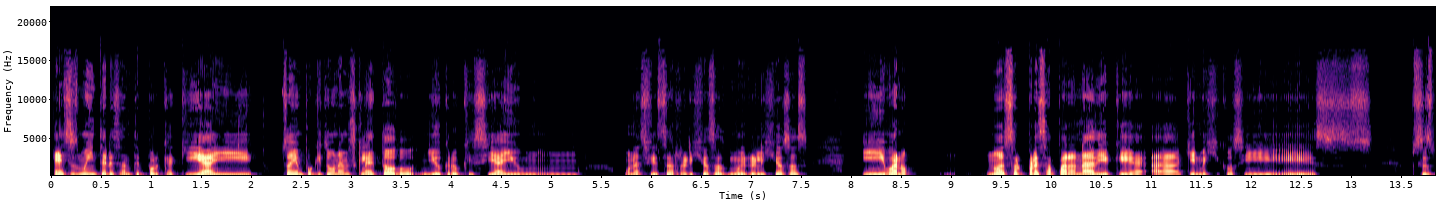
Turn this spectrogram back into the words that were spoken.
eso es muy interesante porque aquí hay, pues hay un poquito una mezcla de todo. Yo creo que sí hay unas fiestas religiosas muy religiosas y bueno, no es sorpresa para nadie que aquí en México sí es, pues es,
